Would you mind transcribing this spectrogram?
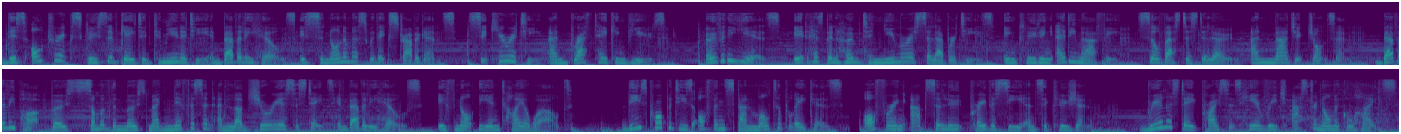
This ultra-exclusive gated community in Beverly Hills is synonymous with extravagance, security, and breathtaking views. Over the years, it has been home to numerous celebrities, including Eddie Murphy, Sylvester Stallone, and Magic Johnson. Beverly Park boasts some of the most magnificent and luxurious estates in Beverly Hills, if not the entire world. These properties often span multiple acres, offering absolute privacy and seclusion. Real estate prices here reach astronomical heights,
